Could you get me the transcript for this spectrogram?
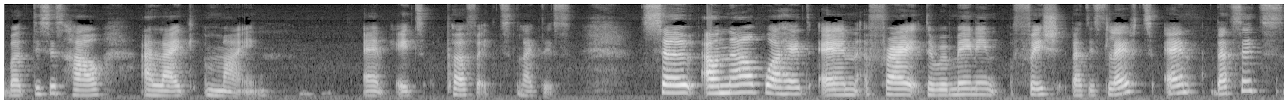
But this is how I like mine. And it's perfect like this. So I'll now go ahead and fry the remaining fish that is left. And that's it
